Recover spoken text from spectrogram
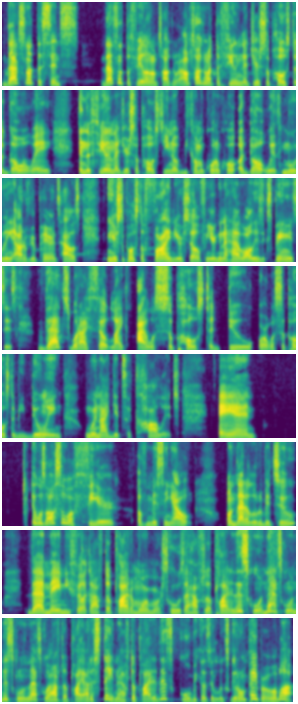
That's not the sense that's not the feeling I'm talking about. I'm talking about the feeling that you're supposed to go away and the feeling that you're supposed to, you know, become a quote unquote adult with moving out of your parents' house and you're supposed to find yourself and you're going to have all these experiences. That's what I felt like I was supposed to do or was supposed to be doing when I get to college. And it was also a fear of missing out on that a little bit too that made me feel like I have to apply to more and more schools. I have to apply to this school and that school and this school and that school. I have to apply out of state and I have to apply to this school because it looks good on paper, blah, blah.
